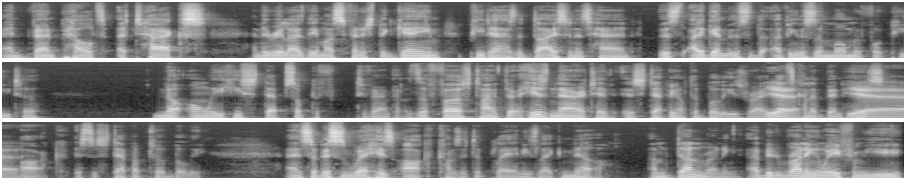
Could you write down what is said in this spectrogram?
And Van Pelt attacks, and they realize they must finish the game. Peter has the dice in his hand. This again, this is the, I think this is a moment for Peter. Not only he steps up to, to Van Pelt. It's the first time through his narrative is stepping up to bullies, right? Yeah. That's kind of been his Yeah. arc is to step up to a bully. And so this is where his arc comes into play. And he's like, no, I'm done running. I've been running away from you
